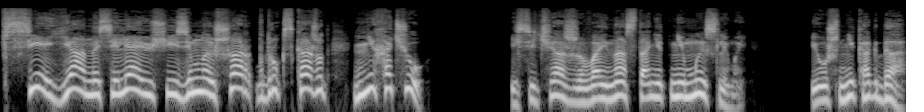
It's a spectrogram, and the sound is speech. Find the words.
Все «я», населяющие земной шар, вдруг скажут «не хочу». И сейчас же война станет немыслимой. И уж никогда,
